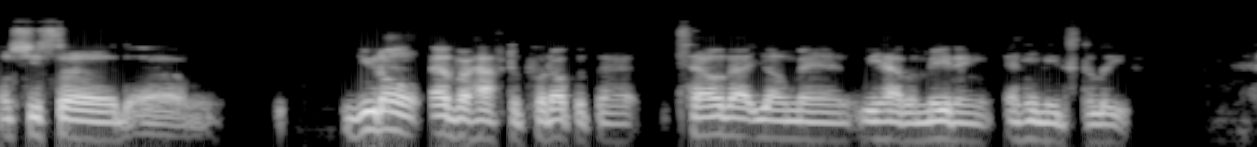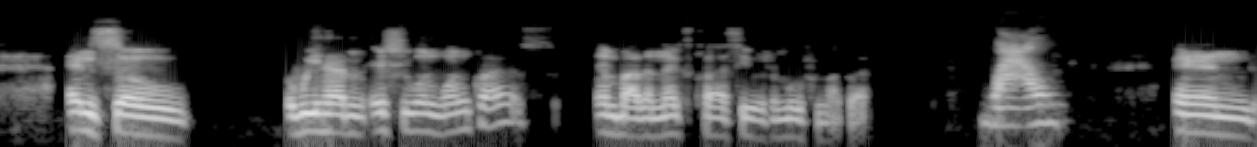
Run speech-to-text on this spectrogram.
and she said, um, "You don't ever have to put up with that. Tell that young man we have a meeting, and he needs to leave." And so we had an issue in one class, and by the next class, he was removed from my class. Wow. And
